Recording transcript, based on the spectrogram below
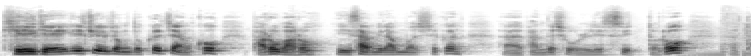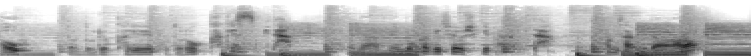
길게 일주일 정도 끌지 않고 바로바로 2, 3일 한 번씩은 어, 반드시 올릴 수 있도록 더욱 더 노력해 보도록 하겠습니다. 오늘 행복하게 채우시기 바랍니다. 감사합니다.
